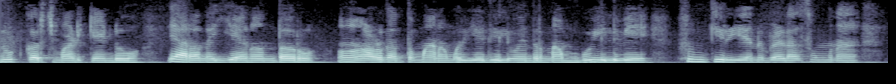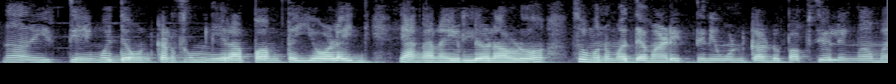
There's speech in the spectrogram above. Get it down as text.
ದುಡ್ಡು ಖರ್ಚು ಮಾಡ್ಕೊಂಡು? ಯಾರನ್ನ ಏನಂತಾರು ಅವಳಿಗಂತ ಮಾನ ಇಲ್ವೇ ಅಂದ್ರೆ ನಮಗೂ ಇಲ್ವೇ. ಸುಮ್ಕಿರಿ, ಏನು ಬೇಡ ಸುಮ್ಮನೆ ನಾನು ಇರ್ತೀನಿ ಮುದ್ದೆ ಉಣ್ಕೊಂಡು ಸುಮ್ಮನೆ ನೀರಪ್ಪ ಅಂತ ಹೇಳೈದ್. ಹೆಂಗನ ಇರ್ಲಿಲ್ಲ ಅವಳು. ಸುಮ್ಮನೆ ಮದ್ದೆ ಮಾಡಿರ್ತೀನಿ, ಉಣ್ಕೊಂಡು. ಪಾಪ ಶಿವಲಿಂಗಮ್ಮ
